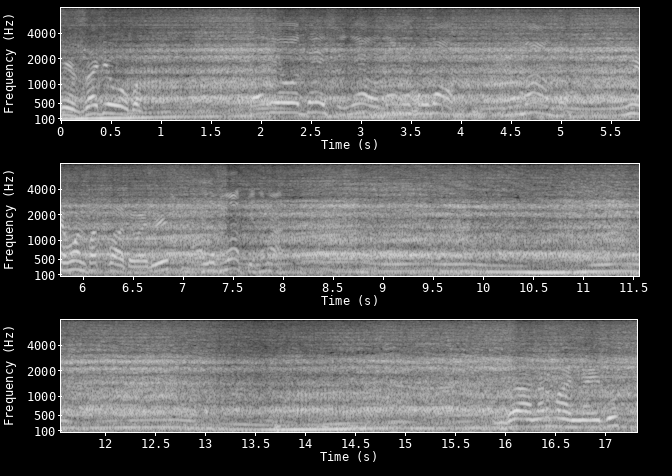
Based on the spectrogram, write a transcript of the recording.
Не, сзади оба. Старі Одесі, ні, одне не гриве. Вон подхватывает, видишь? Але блоки нема. Да, нормально идут.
